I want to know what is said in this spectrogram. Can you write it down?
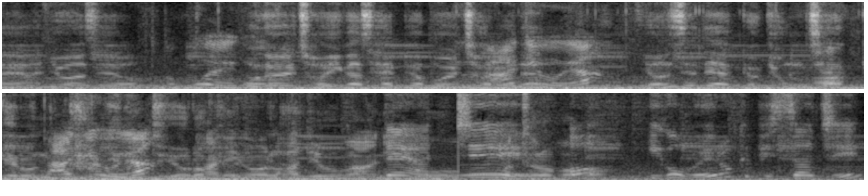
네 안녕하세요. 어 뭐야 이거? 오늘 저희가 살펴볼 자료는 라디오야? 연세대학교 경제학개론 어? 라디오야? 강의 여러 아니 이거 편입니다. 라디오가 네, 아니고. 알지. 한번 들어봐봐. 어? 이거 왜 이렇게 비싸지?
